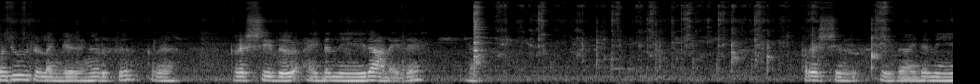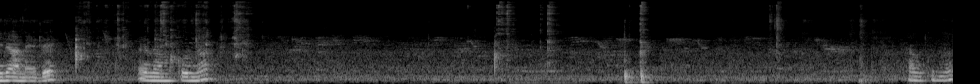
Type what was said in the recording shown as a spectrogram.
ഒരു ഉരുളൻകിഴങ്ങ് എടുത്ത് ക്ര- ക്രഷ് ചെയ്ത് അതിന്റെ നീരാണിത്. ക്രഷ് ചെയ്ത് അതിന്റെ നീരാണിത് നമുക്കൊന്ന് നമുക്കൊന്ന്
